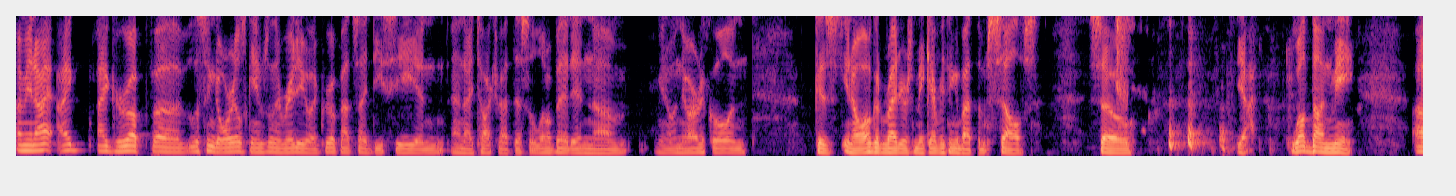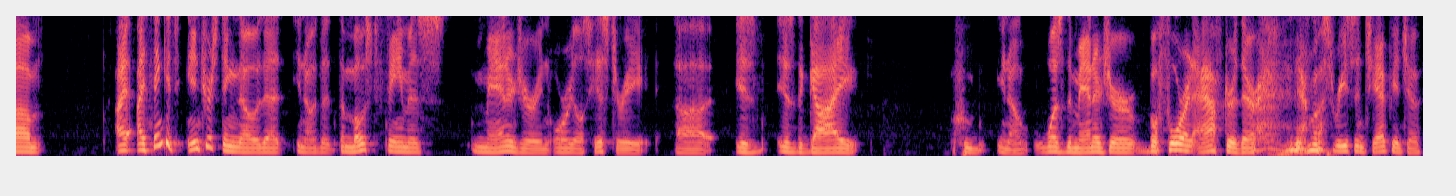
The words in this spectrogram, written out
I mean, I I, I grew up uh, listening to Orioles games on the radio. I grew up outside DC, and and I talked about this a little bit in um, you know in the article, and because you know all good writers make everything about themselves. So, yeah, well done, me. Um, I I think it's interesting though that you know that the most famous manager in Orioles history uh, is is the guy who you know was the manager before and after their their most recent championship.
